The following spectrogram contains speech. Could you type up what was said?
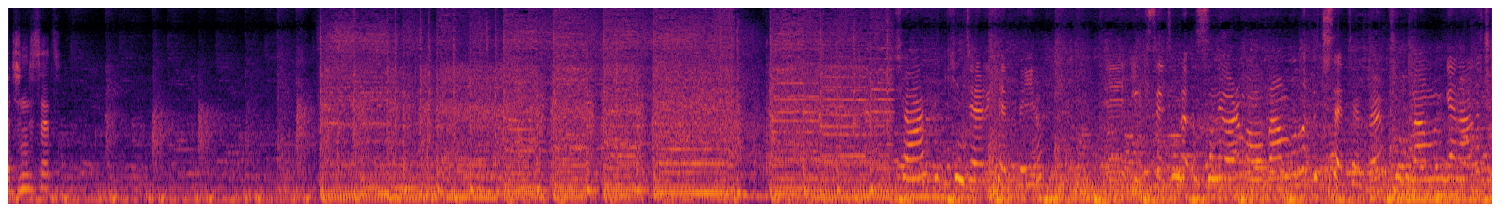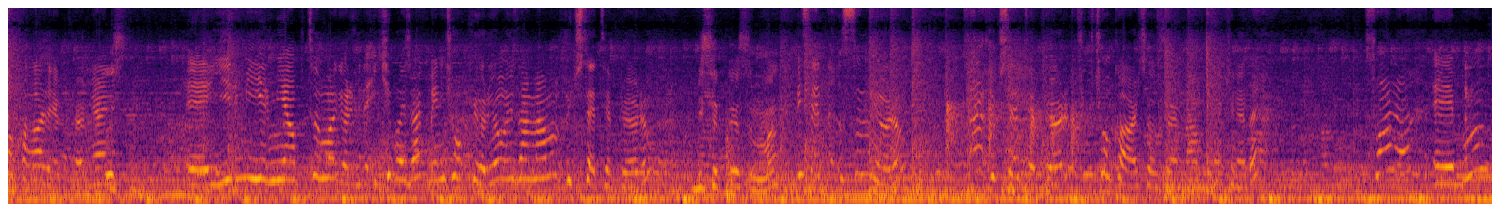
Kaçıncı set? Şu an ikinci hareketteyim. Ee, ilk setimde ısınıyorum ama ben bunu 3 set yapıyorum. Çünkü ben bunu genelde çok ağır yapıyorum. Yani e, 20-20 yaptığıma göre bir de iki bacak beni çok yoruyor. O yüzden ben bunu 3 set yapıyorum. Bir sette ısınma. Bir sette ısınmıyorum. Sonra 3 set yapıyorum. Çünkü çok ağır çalışıyorum ben bu makinede. Sonra e, bunun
